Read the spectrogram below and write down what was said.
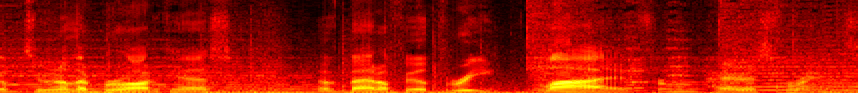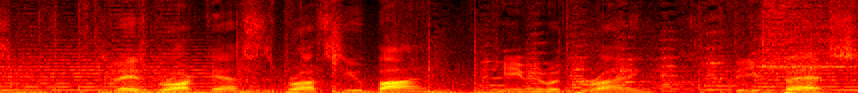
welcome to another broadcast of Battlefield 3, live from Paris, France. Today's broadcast is brought to you by Gaming with Variety, the best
